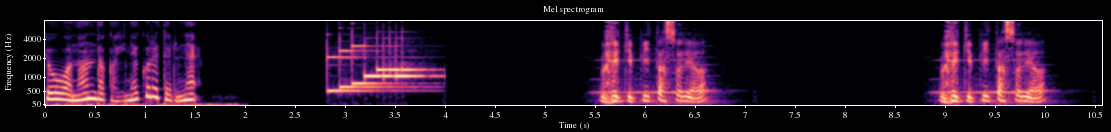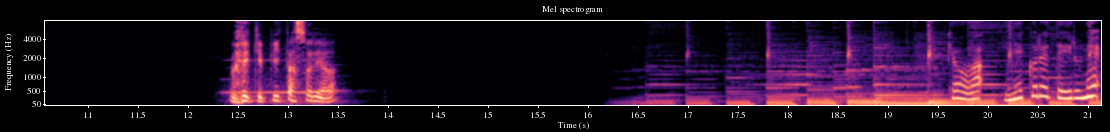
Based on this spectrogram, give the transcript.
今日はなんだかひねくれてるね。왜이렇게삐딱서냐왜이렇게삐딱서냐왜이렇게삐딱서냐 今日はひねくれているね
